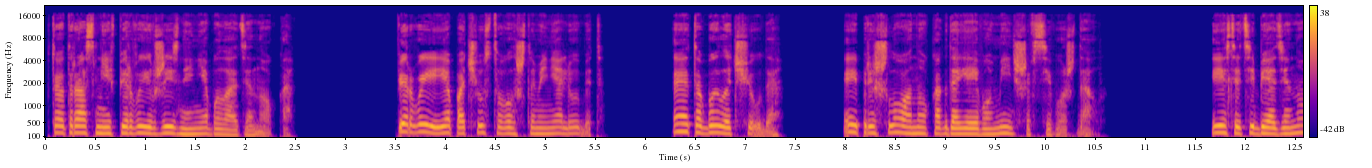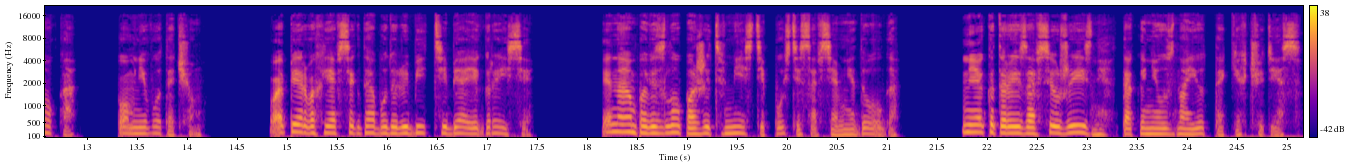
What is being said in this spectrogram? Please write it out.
В тот раз мне впервые в жизни не было одиноко. Впервые я почувствовал, что меня любят. Это было чудо. И пришло оно, когда я его меньше всего ждал. Если тебе одиноко, помни вот о чем. Во-первых, я всегда буду любить тебя и Грейси. И нам повезло пожить вместе, пусть и совсем недолго. Некоторые за всю жизнь так и не узнают таких чудес.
